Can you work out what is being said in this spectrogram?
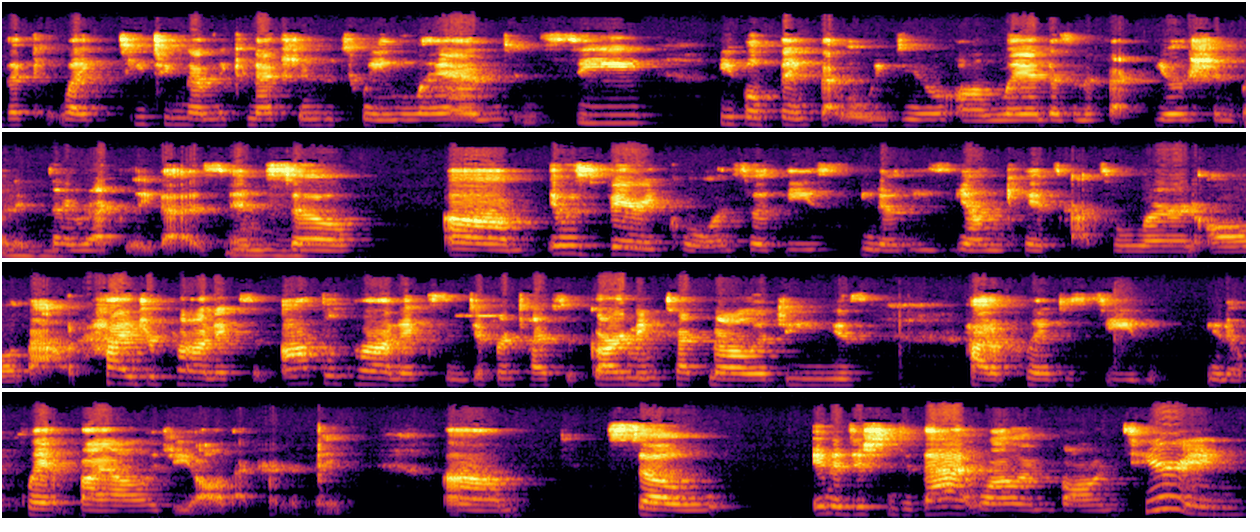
the like teaching them the connection between land and sea. People think that what we do on land doesn't affect the ocean, but Mhm. it directly does. And Mhm. so um, it was very cool. And so these, you know, these young kids got to learn all about hydroponics and aquaponics and different types of gardening technologies, how to plant a seed, you know, plant biology, all that kind of thing. Um, so in addition to that, while I'm volunteering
